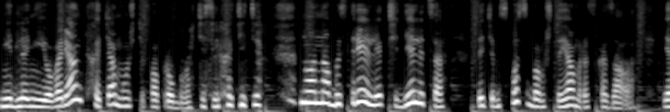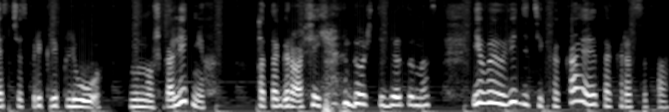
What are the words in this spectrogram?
не для нее вариант, хотя можете попробовать, если хотите. Но она быстрее, легче делится этим способом, что я вам рассказала. Я сейчас прикреплю немножко летних фотографий. Дождь идет у нас. И вы увидите, какая это красота.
